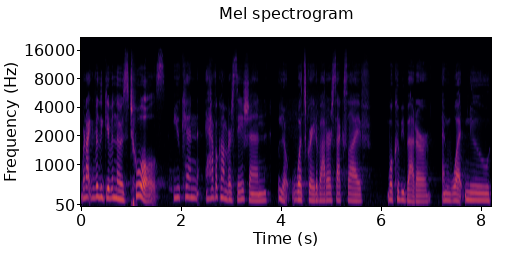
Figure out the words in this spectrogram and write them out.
We're not really given those tools. You can have a conversation, you know, what's great about our sex life, what could be better, and what new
